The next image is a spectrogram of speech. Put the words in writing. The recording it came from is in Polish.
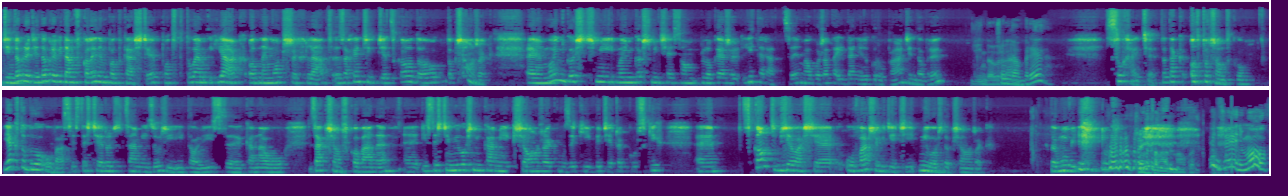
Dzień dobry, dzień dobry, witam w kolejnym podcaście pod tytułem Jak od najmłodszych lat zachęcić dziecko do, do książek. E, moim gośćmi, moimi gośćmi dzisiaj są blogerzy literaccy Małgorzata i Daniel Grupa. Dzień dobry. Dzień dobry. Dzień dobry. Słuchajcie, to tak od początku. Jak to było u Was? Jesteście rodzicami Zuzi i Toli z kanału Zaksiążkowane. E, jesteście miłośnikami książek, muzyki, wycieczek górskich. E, skąd wzięła się u Waszych dzieci miłość do książek? Kto mówi? Dzień Małgorzata. Dzień, mów.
